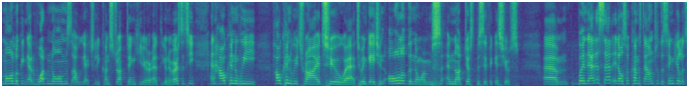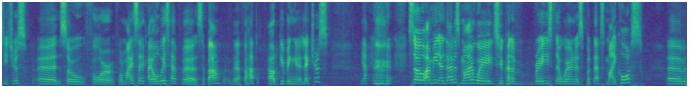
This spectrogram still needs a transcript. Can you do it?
more looking at what norms are we actually constructing here at the university, and how can we how can we try to uh, to engage in all of the norms and not just specific issues. Um, when that is said, it also comes down to the singular teachers. Uh, so for for my sake, I always have uh, Sabah uh, Fahad out giving uh, lectures. Yeah. so I mean, and that is my way to kind of raise the awareness. But that's my course, uh,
